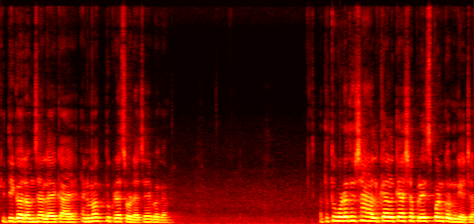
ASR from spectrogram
किती गरम झाला आहे काय आणि मग तुकड्या सोडायच्या आहे बघा. आता थोड्या थोड्याशा हलक्या हलक्या अशा प्रेस पण करून घ्यायच्या.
